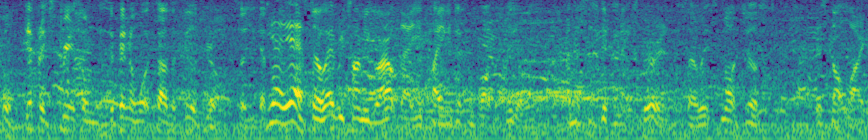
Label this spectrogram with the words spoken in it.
Cool. Different experience on depending on what side of the field you're on. So you got Yeah, yeah. So every time you go out there, you're playing a different part of the field, and it's a different experience. So it's not just, it's not like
